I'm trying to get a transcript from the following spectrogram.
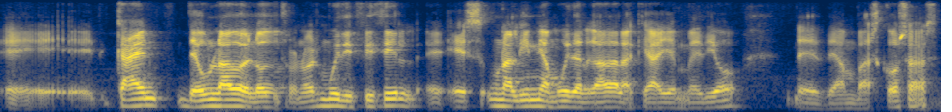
eh, caen de un lado del otro, ¿no? Es muy difícil, es una línea muy delgada la que hay en medio de, ambas cosas.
